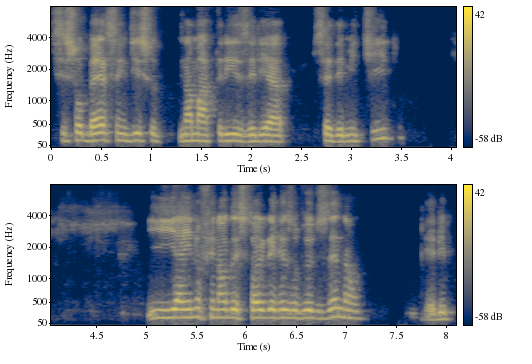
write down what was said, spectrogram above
se soubessem disso na matriz, ele ia ser demitido. E aí, no final da história, ele resolveu dizer não. Ele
